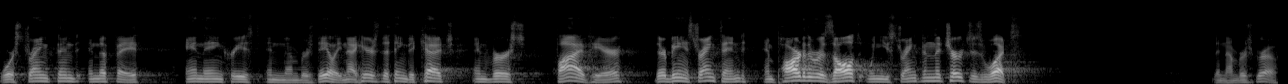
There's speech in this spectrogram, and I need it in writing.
were strengthened in the faith, and they increased in numbers daily. Now, here's the thing to catch in verse 5 here. They're being strengthened, and part of the result when you strengthen the church is what? the numbers grow.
